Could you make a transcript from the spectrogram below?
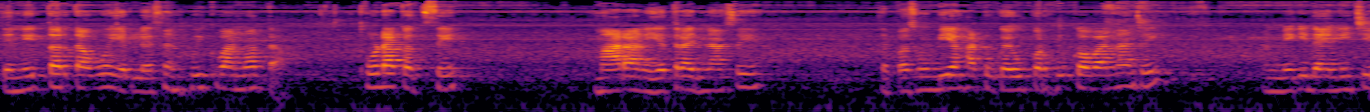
તે નીતરતા હોય એટલે છે ને ફૂંકવા નહોતા. થોડાક જ છે. મારા અને યતરાજના છે. તો પછી હું બે હાટું કંઈ ઉપર સૂકવવા ના જઈ. અને મેં કીધા નીચે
